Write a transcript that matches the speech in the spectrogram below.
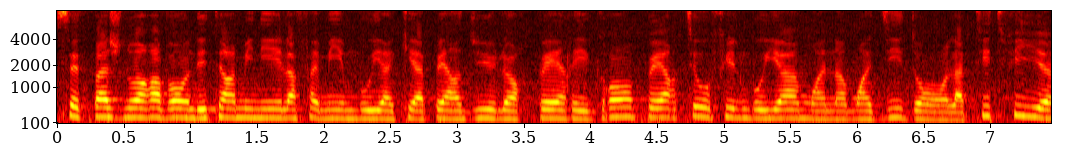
Cette page noire avant de terminer la famille Mbouya qui a perdu leur père et grand-père Théophile Mbouya Mouana Mwadi dont la petite fille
